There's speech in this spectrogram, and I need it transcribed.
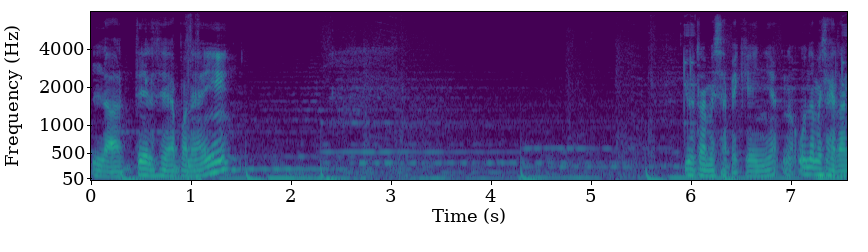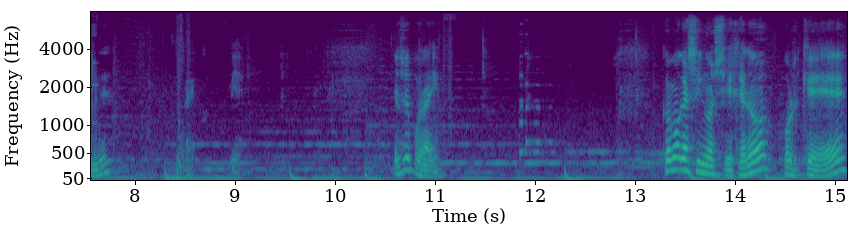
La tele se a poner ahí. Y otra mesa pequeña. No, una mesa grande. bien. Eso por ahí. ¿Cómo que sin oxígeno? ¿Por qué?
